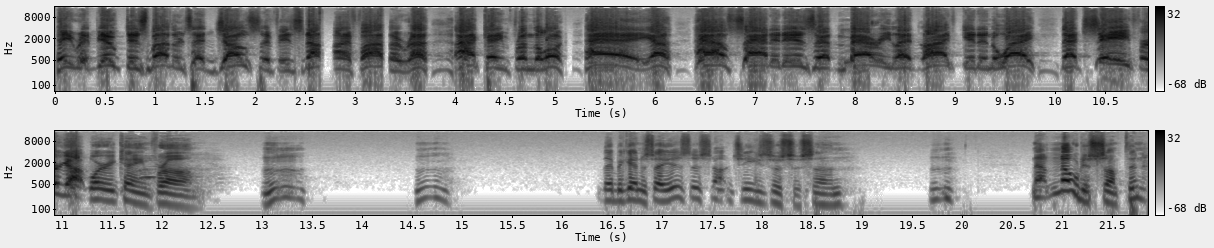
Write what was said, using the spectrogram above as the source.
he rebuked his mother said, Joseph is not my father. Uh, I came from the Lord. Hey, uh, how sad it is that Mary let life get in the way that she forgot where he came from. Mm-mm. Mm-mm. They began to say, Is this not Jesus' son? Mm-mm. Now, notice something.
